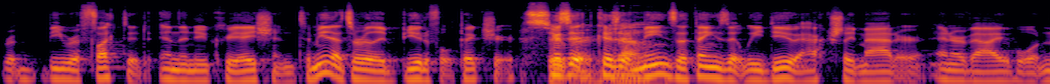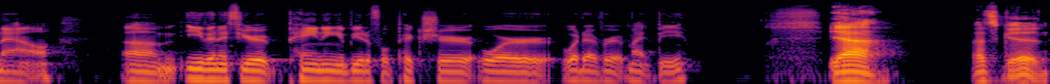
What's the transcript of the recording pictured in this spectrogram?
re- be reflected in the new creation. To me that's a really beautiful picture because it because yeah. it means the things that we do actually matter and are valuable now. Um, even if you're painting a beautiful picture or whatever it might be. Yeah, that's good.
